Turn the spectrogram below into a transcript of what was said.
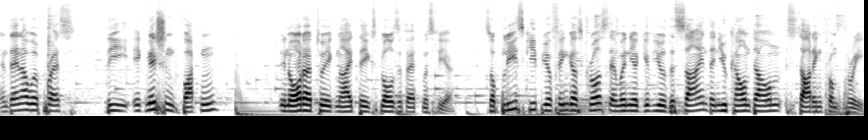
and then I will press the ignition button in order to ignite the explosive atmosphere. So please keep your fingers crossed and when I give you the sign, then you count down starting from three.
